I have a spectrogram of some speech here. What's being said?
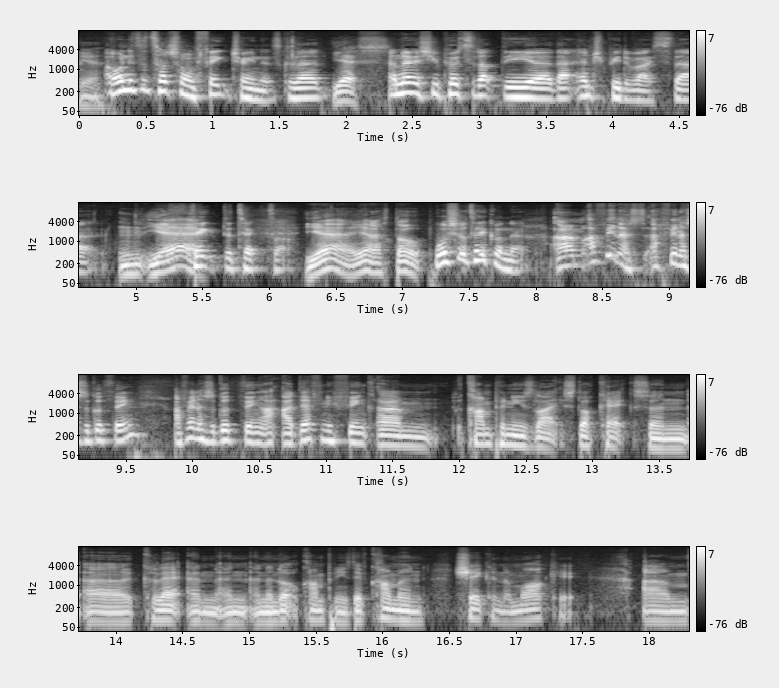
Yeah. I wanted to touch on fake trainers because I, Yes. I noticed you posted up the uh, that Entrupy device, that Mm, yeah. fake detector. Yeah. Yeah. That's dope. What's your take on that? Um, I think that's I think that's a good thing. I think that's a good thing. I, I definitely think um, companies like StockX and uh, Colette and, and, and a lot of companies they've come and shaken the market um,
